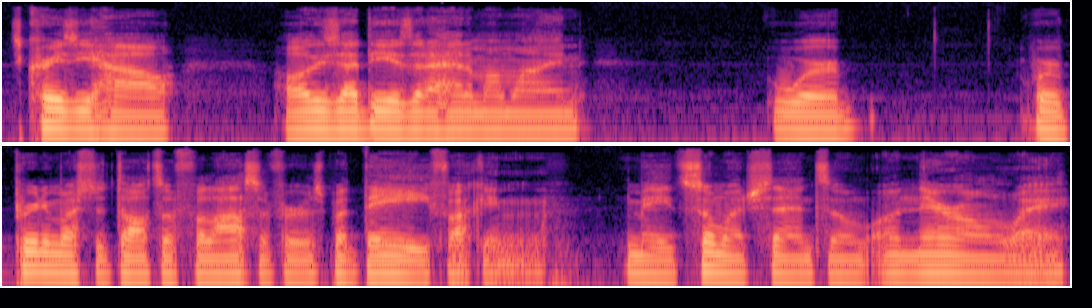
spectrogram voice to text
it's crazy how all these ideas that I had in my mind were were pretty much the thoughts of philosophers, but they fucking made so much sense on, on their own way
